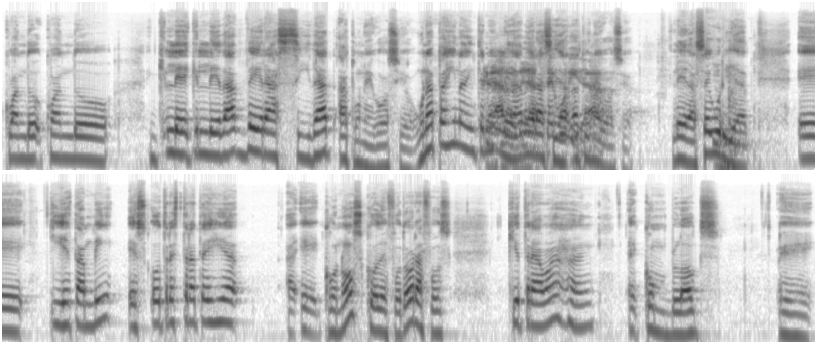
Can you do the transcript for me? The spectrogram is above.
cuando, cuando le, le, da veracidad a tu negocio. Una página de internet le da veracidad a tu negocio. Le da seguridad. Eh, y también es otra estrategia eh, conozco de fotógrafos que trabajan eh, con blogs. Eh,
